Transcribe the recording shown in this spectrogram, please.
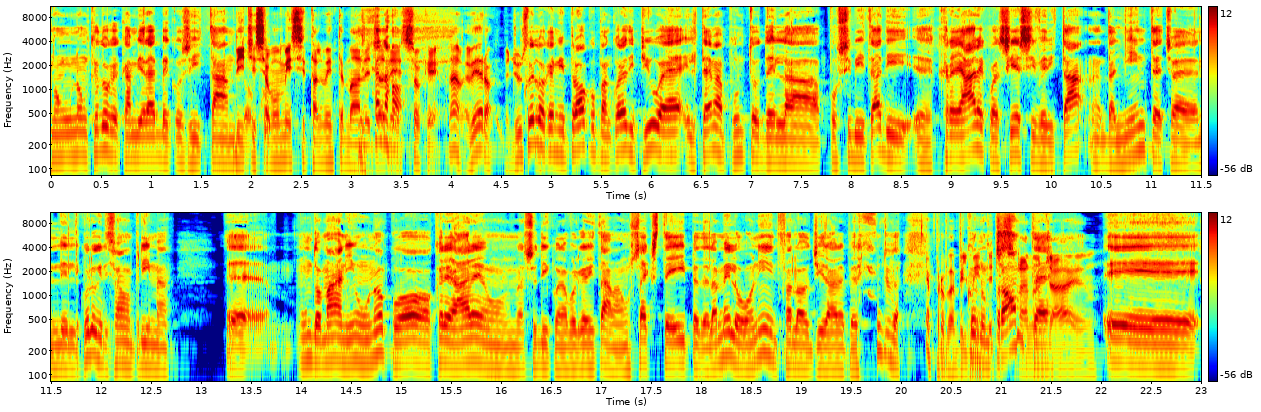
non, non, credo che cambierebbe così tanto. Dici, siamo messi talmente male già no. adesso che... No, è vero, è giusto. Quello che mi preoccupa ancora di più è il tema appunto della possibilità di eh, creare qualsiasi verità eh, dal niente, cioè le, quello che dicevamo prima. Eh, un domani uno può creare un, adesso dico una volgarità, ma un sex tape della Meloni, farlo girare per, e probabilmente con un prompt già, eh. e,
